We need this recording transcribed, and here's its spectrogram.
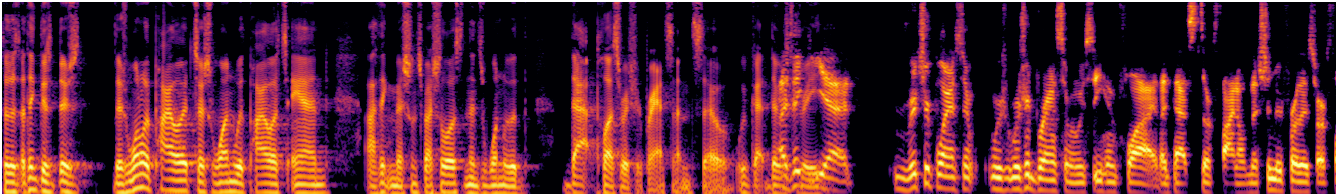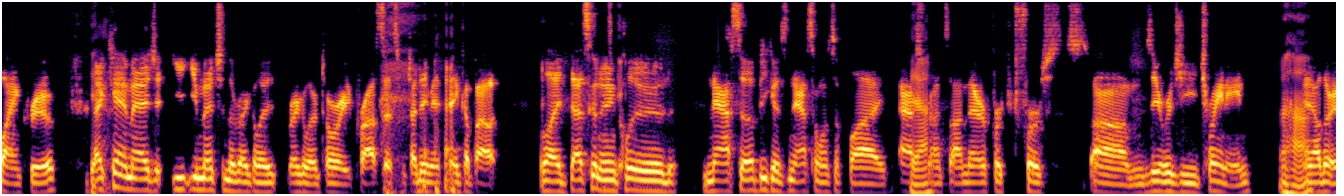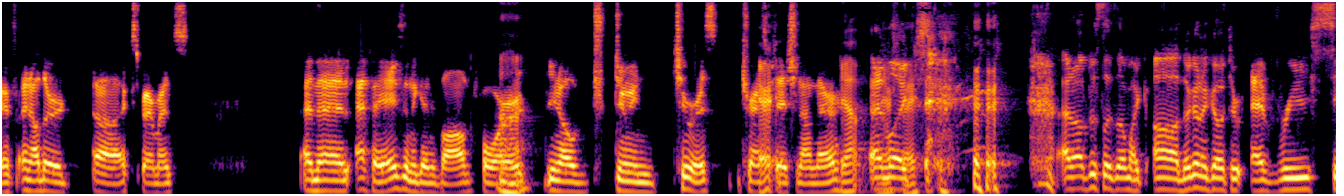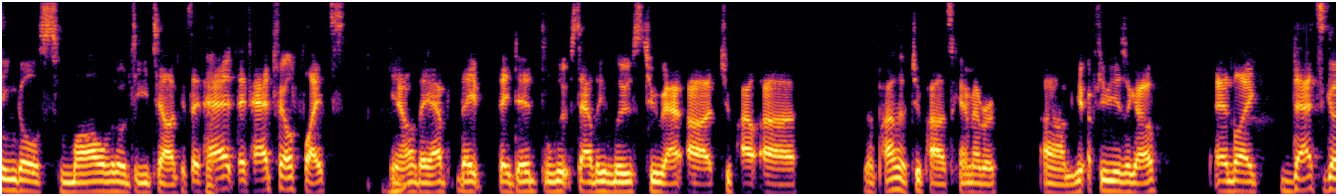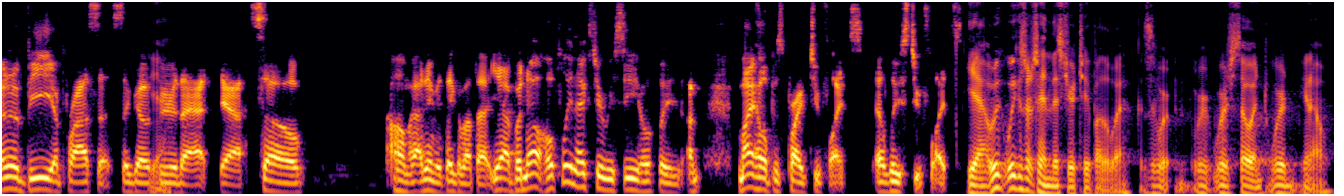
so there's i think there's there's there's one with pilots, there's one with pilots and I think mission specialists, and there's one with that plus Richard Branson. So we've got those I think, three. Yeah. Richard Branson, Richard Branson, when we see him fly, like that's their final mission before they start flying crew. Yeah. I can't imagine. You, you, mentioned the regular regulatory process, which I didn't even think about. Like that's going to include NASA because NASA wants to fly astronauts yeah. on there for first um, zero G training uh-huh. and other and other uh, experiments and then FAA is going to get involved for uh-huh. you know doing tourist transportation Air, on there. Yeah, and like, and I'm just like, I'm like, oh, they're going to go through every single small little detail because they've yeah. had they've had failed flights. You know, they have they they did sadly lose two uh two pilot uh the pilot two pilots can't remember um a few years ago, and like that's going to be a process to go yeah. through that. Yeah, so Oh man, I didn't even think about that. Yeah, but no. Hopefully next year we see. Hopefully, um, my hope is probably two flights, at least two flights. Yeah, we, we can start saying this year too. By the way, because we're, we're we're so in, we're you know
